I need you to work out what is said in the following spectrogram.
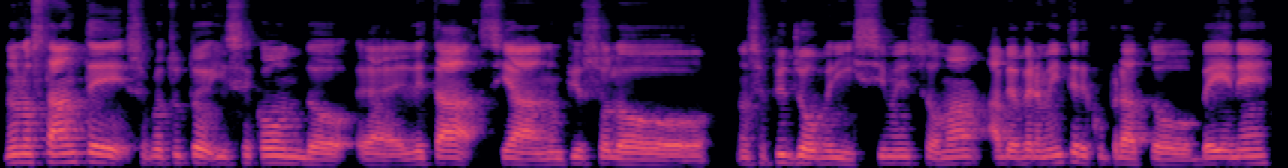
nonostante soprattutto il secondo eh, l'età sia non più solo non sia più giovanissimo insomma abbia veramente recuperato bene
